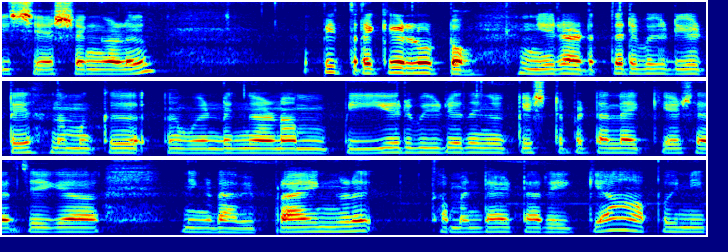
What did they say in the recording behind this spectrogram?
വിശേഷങ്ങൾ അപ്പോൾ ഇത്രയൊക്കെ ഉള്ളൂ കേട്ടോ. ഇനി ഒരു അടുത്തൊരു വീഡിയോ ആയിട്ട് നമുക്ക് വീണ്ടും കാണാം. അപ്പോൾ ഈ ഒരു വീഡിയോ നിങ്ങൾക്ക് ഇഷ്ടപ്പെട്ട ലൈക്ക് ചെയ്യുക ഷെയർ ചെയ്യുക. നിങ്ങളുടെ അഭിപ്രായങ്ങൾ കമന്റായിട്ട് അറിയിക്കുക. അപ്പോൾ ഇനി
